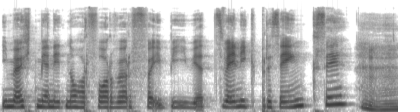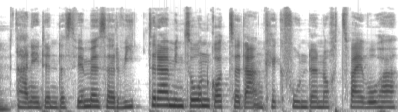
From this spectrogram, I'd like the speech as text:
ich möchte mir nicht nachher vorwerfen, ich bin wie zu wenig präsent gewesen, Mhm. habe ich dann das wie erweitern. Mein Sohn, Gott sei Dank, gefunden, nach zwei Wochen,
